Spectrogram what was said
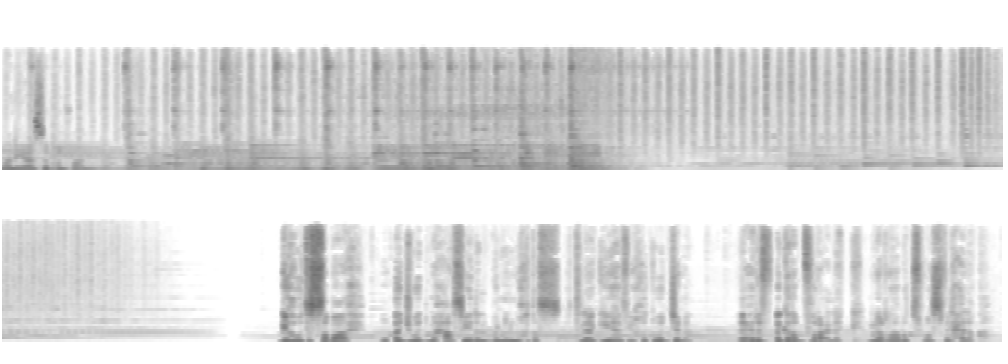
وأنا ياسر بن فاني. قهوة الصباح وأجود محاصيل البن المختص تلاقيها في خطوة جمل. اعرف أقرب فرع لك من الرابط في وصف الحلقة.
